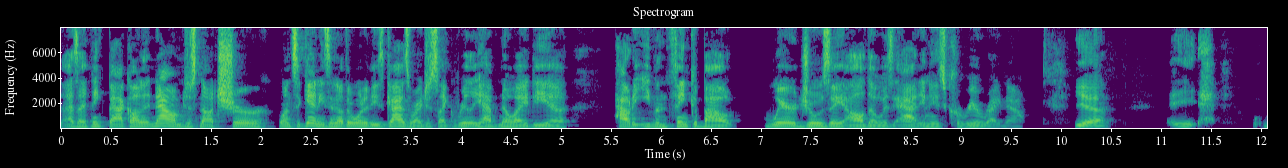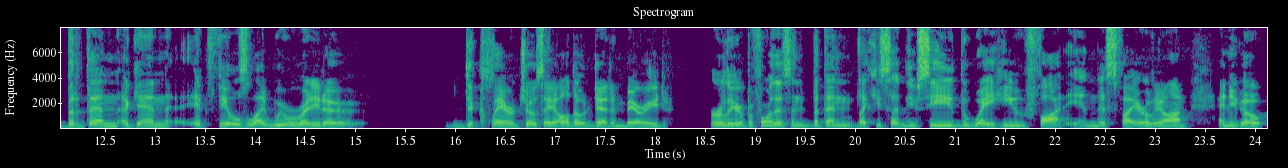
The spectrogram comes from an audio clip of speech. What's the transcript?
as I think back on it now, I'm just not sure. Once again, he's another one of these guys where I just like really have no idea how to even think about where Jose Aldo is at in his career right now. Yeah. But then again, it feels like we were ready to declare Jose Aldo dead and buried earlier before this and but then like you said you see the way he fought in this fight early on and you go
